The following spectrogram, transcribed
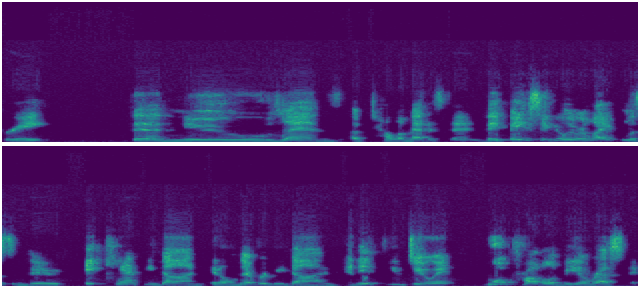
create the new lens of telemedicine. They basically were like, listen, dude, it can't be done. It'll never be done. And if you do it, you'll probably be arrested.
